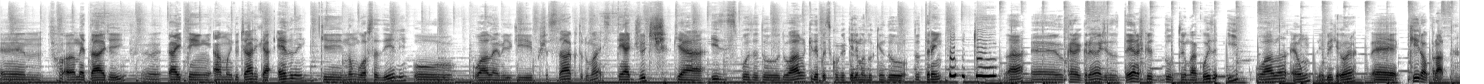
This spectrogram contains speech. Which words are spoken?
É, a metade aí. É, aí tem a mãe do Charlie, que é a Evelyn, que não gosta dele. O o Alan é meio que puxa saco e tudo mais. Tem a Judith, que é a ex-esposa do, do Alan, que depois ficou com aquele maluquinho do, do trem. Lá, é, o cara grande do terra, acho que ele doutor alguma coisa. E o Alan é um, lembrei que agora, é quiroprata.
